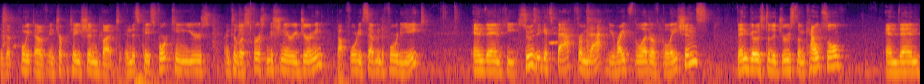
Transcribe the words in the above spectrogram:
is a point of interpretation, but in this case, 14 years until his first missionary journey, about 47 to 48. And then he, as soon as he gets back from that, he writes the letter of Galatians, then goes to the Jerusalem Council, and then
